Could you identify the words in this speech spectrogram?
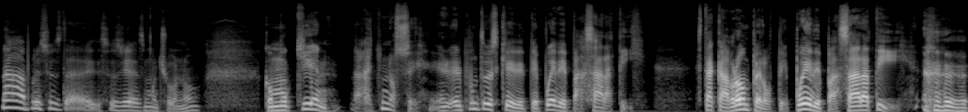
No, pero eso, está, eso ya es mucho, ¿no? ¿Como quién? No sé. el, punto es que te puede pasar a ti. Está cabrón, pero te puede pasar a ti.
